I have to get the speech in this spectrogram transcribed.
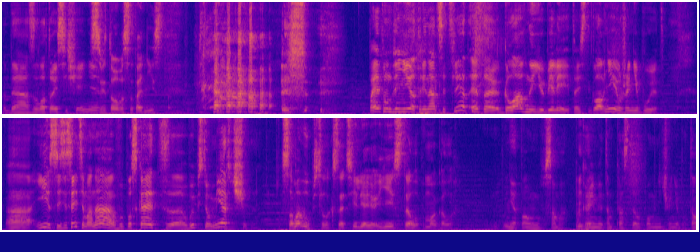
Да, золотое сечение. Святого сатаниста. Поэтому для нее 13 лет это главный юбилей, то есть главнее уже не будет. А, И в связи с этим она выпускает, э, выпустила мерч. Сама выпустила, кстати, или ей Стелла помогала? Нет, по-моему, сама. По Мгм. крайней мере, там про Стеллу, по-моему, ничего не было. Там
